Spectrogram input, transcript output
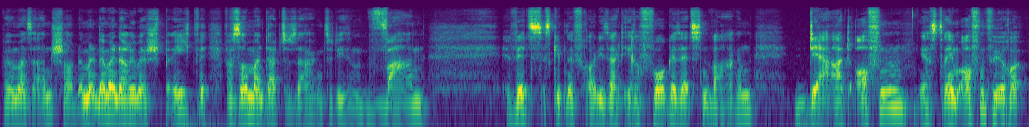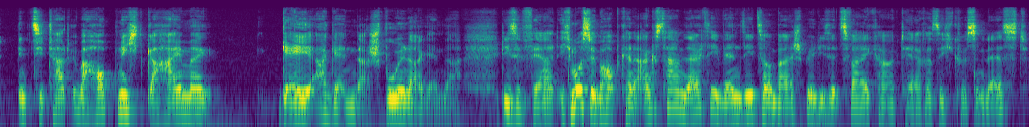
Wenn man es anschaut, wenn man, wenn man darüber spricht, was soll man dazu sagen zu diesem Wahnwitz? Es gibt eine Frau, die sagt, ihre Vorgesetzten waren derart offen, extrem offen für ihre, in Zitat, überhaupt nicht geheime Gay-Agenda, Schwulen-Agenda, die sie fährt. Ich muss überhaupt keine Angst haben, sagt sie, wenn sie zum Beispiel diese zwei Charaktere sich küssen lässt.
